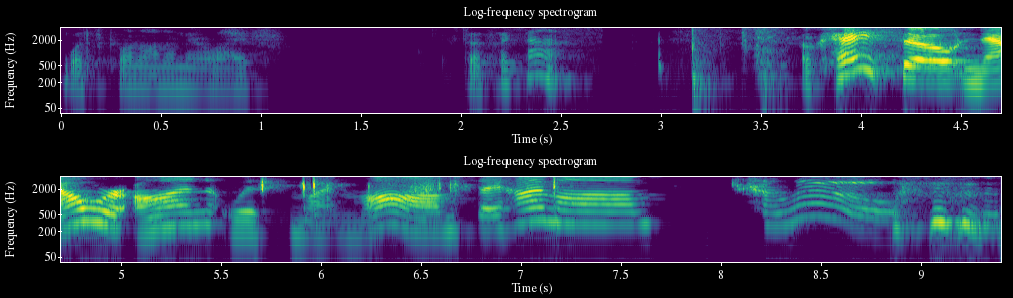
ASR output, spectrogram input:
what's going on in their life, stuff like that. Okay, so now we're on with my mom. Say hi, mom. Hello.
